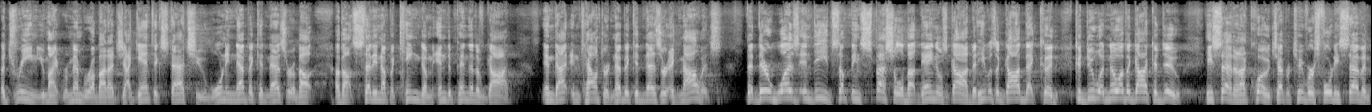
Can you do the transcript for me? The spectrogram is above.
A dream you might remember about a gigantic statue warning Nebuchadnezzar about, about setting up a kingdom independent of God. In that encounter, Nebuchadnezzar acknowledged that there was indeed something special about Daniel's God, that he was a God that could, could do what no other God could do. He said, and I quote, chapter 2, verse 47,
